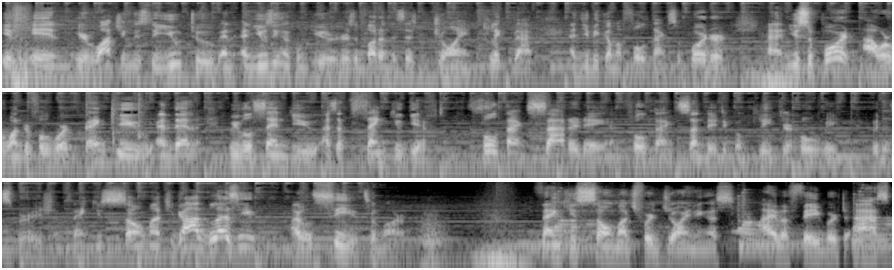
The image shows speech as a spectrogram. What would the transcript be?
If in you're watching this to YouTube and, and using a computer, there's a button that says join. Click that and you become a full tank supporter and you support our wonderful work. Thank you. And then we will send you as a thank you gift full tank Saturday and full tank Sunday to complete your whole week with inspiration. Thank you so much. God bless you. I will see you tomorrow. Thank you so much for joining us. I have a favor to ask.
